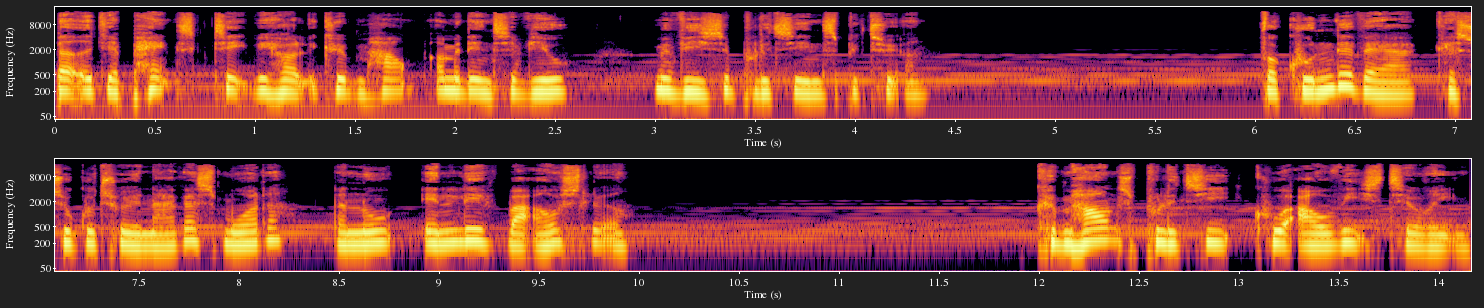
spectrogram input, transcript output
bad et japansk tv-hold i København om et interview med vicepolitiinspektøren. For kunne det være Kazuko Toyonagas morter, der nu endelig var afsløret? Københavns politi kunne afvise teorien.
